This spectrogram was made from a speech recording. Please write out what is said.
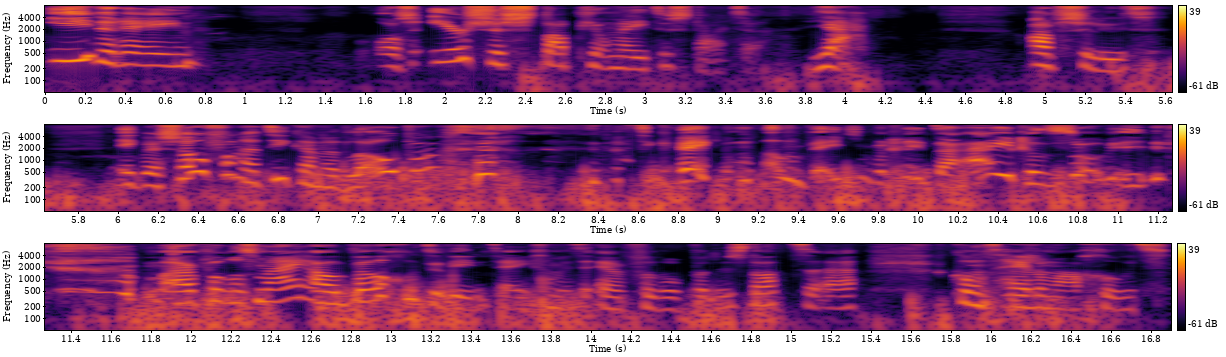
iedereen als eerste stapje om mee te starten. Ja, absoluut. Ik ben zo fanatiek aan het lopen dat ik helemaal een beetje begin te eigen, sorry. Maar volgens mij hou ik wel goed de wind tegen met de enveloppen, dus dat uh, komt helemaal goed.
